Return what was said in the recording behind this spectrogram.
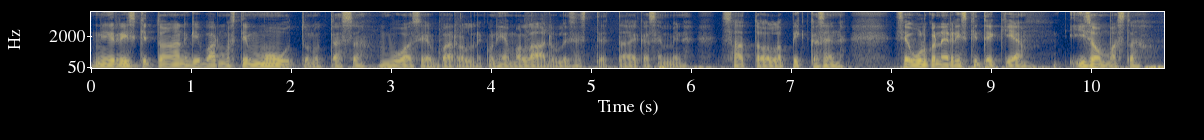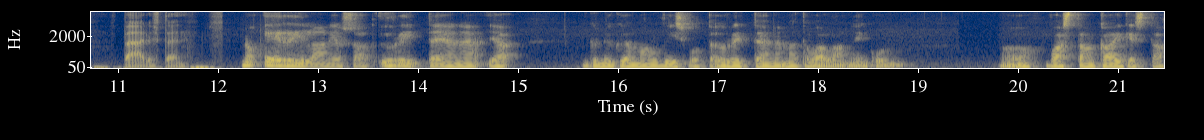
Niin riskit on ainakin varmasti muuttunut tässä vuosien varrella niin kuin hieman laadullisesti, että aikaisemmin saattoi olla pikkasen se ulkoinen riskitekijä isommasta päädystä. No erilainen, jos sä oot yrittäjänä ja niin nykyään mä ollut viisi vuotta yrittäjänä, mä tavallaan niin kuin, vastaan kaikesta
